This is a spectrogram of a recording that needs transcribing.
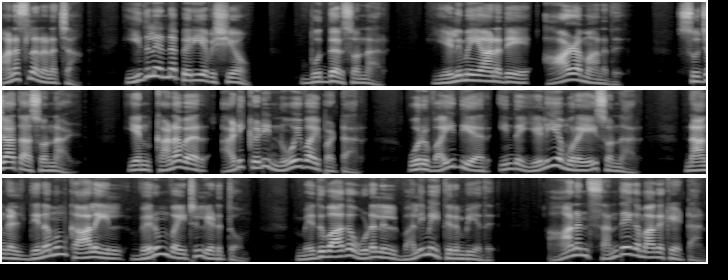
மனசுல நினைச்சான் இதுல என்ன பெரிய விஷயம்? புத்தர் சொன்னார் எளிமையானதே ஆழமானது. சுஜாதா சொன்னாள் என் கணவர் அடிக்கடி நோய்வாய்ப்பட்டார். ஒரு வைத்தியர் இந்த எளிய முறையை சொன்னார். நாங்கள் தினமும் காலையில் வெறும் வயிற்றில் எடுத்தோம். மெதுவாக உடலில் வலிமை திரும்பியது. ஆனந்த் சந்தேகமாக கேட்டான்.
